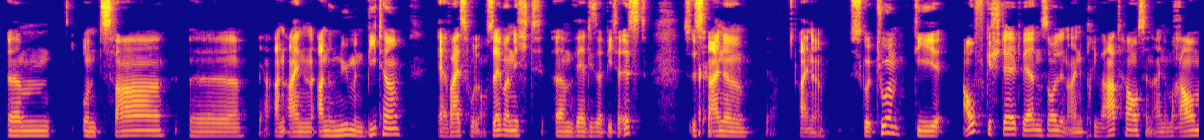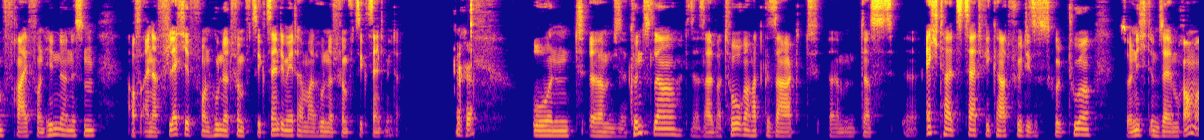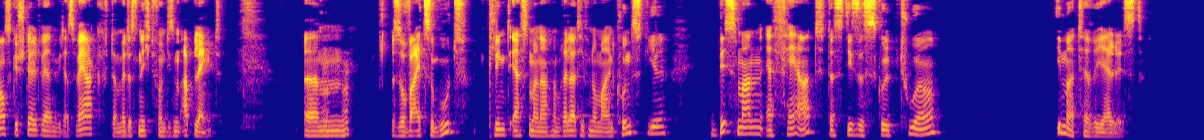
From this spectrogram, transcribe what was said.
Ähm, und zwar äh, ja, an einen anonymen Bieter. Er weiß wohl auch selber nicht, ähm, wer dieser Bieter ist. Es ist Okay. eine, ja, eine Skulptur, die aufgestellt werden soll in einem Privathaus, in einem Raum frei von Hindernissen, auf einer Fläche von 150 Zentimeter mal 150 Zentimeter. Okay. Und ähm, dieser Künstler, dieser Salvatore, hat gesagt, ähm, das äh, Echtheitszertifikat für diese Skulptur soll nicht im selben Raum ausgestellt werden wie das Werk, damit es nicht von diesem ablenkt. Ähm, Mhm. So weit, so gut. Klingt erstmal nach einem relativ normalen Kunststil, bis man erfährt, dass diese Skulptur immateriell ist.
